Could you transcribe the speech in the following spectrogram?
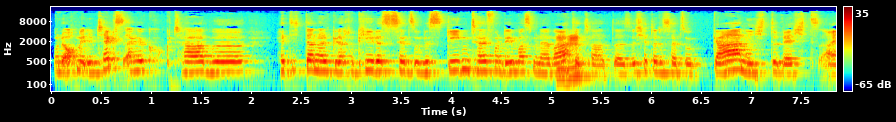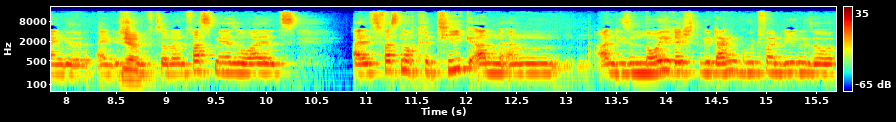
und auch mir den Text angeguckt habe, hätte ich dann halt gedacht, okay, das ist jetzt so das Gegenteil von dem, was man erwartet mhm. hat. Also ich hätte das halt so gar nicht rechts einge, eingestuft, ja. sondern fast mehr so als als fast noch Kritik an, an, an diesem neurechten Gedankengut von wegen so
